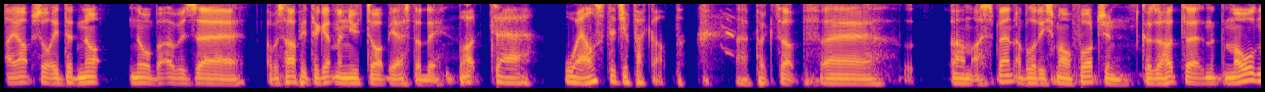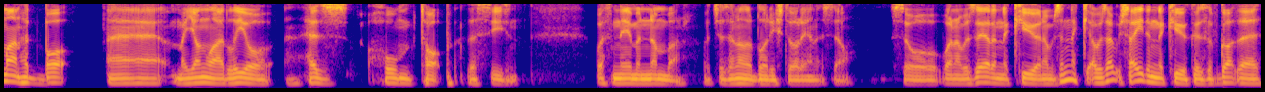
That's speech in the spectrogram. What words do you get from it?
I absolutely did not know, but I was uh, I was happy to get my new top yesterday. But uh, what else did you pick up? I picked up. Uh, um, I spent a bloody small fortune because I had to. My old man had bought uh, my young lad Leo his home top this season with name and number, which is another bloody story in itself. So when I was there in the queue, and I was in the, I was outside in the queue because they've got the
